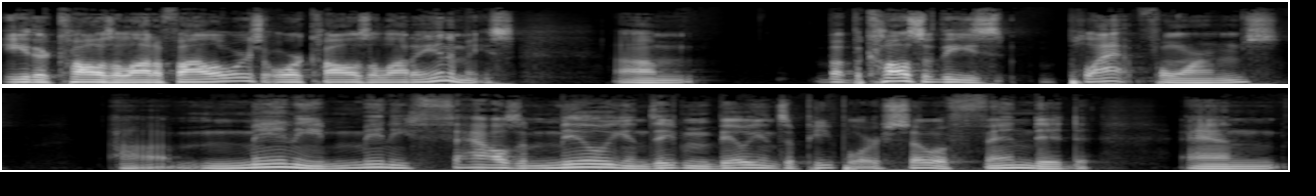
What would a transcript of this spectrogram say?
either cause a lot of followers or cause a lot of enemies um, but because of these platforms uh, many many thousand millions millions, even billions of people are so offended and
